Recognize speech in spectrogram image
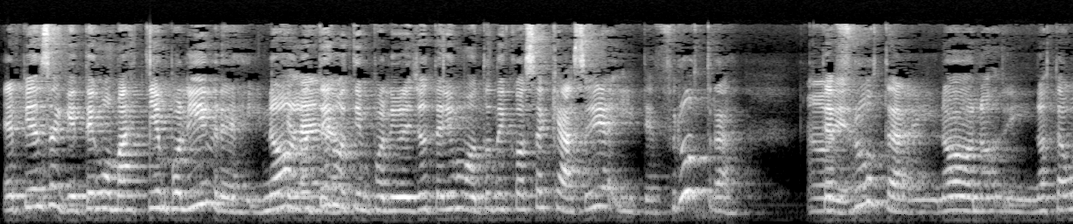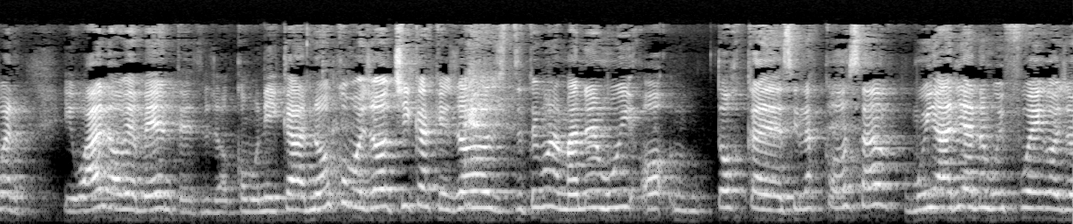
él piensa que tengo más tiempo libre y no, Claro. no tengo tiempo libre. Yo tenía un montón de cosas que hacer y te frustra. Te Obvio. frustra y no, no, y no está bueno. Igual, obviamente, lo comunica, no como yo, chicas, que yo, tengo una manera muy tosca de decir las cosas, muy ariana, muy fuego, yo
